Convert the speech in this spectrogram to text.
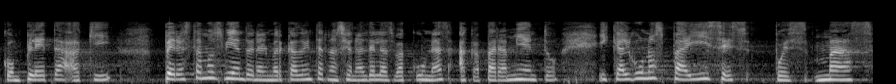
completa aquí, pero estamos viendo en el mercado internacional de las vacunas acaparamiento y que algunos países pues más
